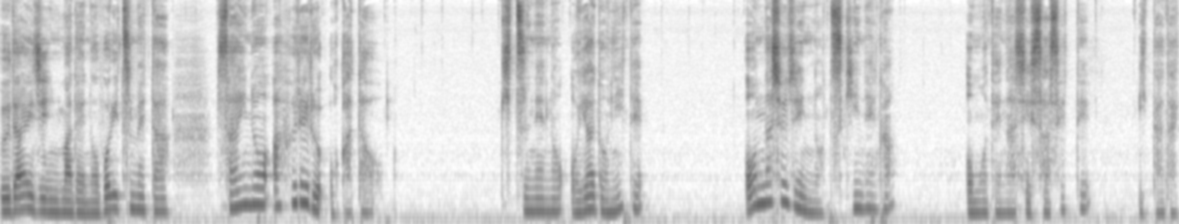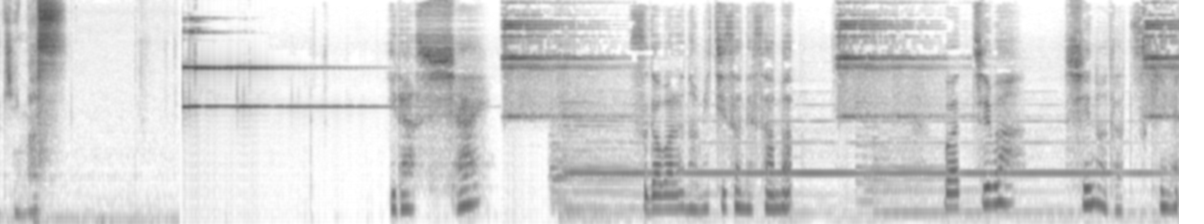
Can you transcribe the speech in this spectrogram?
右大臣まで上り詰めた才能あふれるお方を、狐のお宿にて、女主人の月音がおもてなしさせていただきます。いらっしゃい。菅原道真様。わっちは篠田月音。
